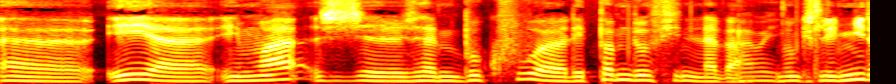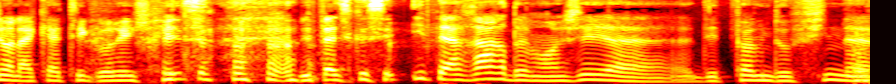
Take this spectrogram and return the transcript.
euh, et, euh, et moi j'aime beaucoup euh, les pommes dauphines là-bas. Ah Donc je l'ai mis dans la catégorie frites, mais parce que c'est hyper rare de manger des pommes dauphines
